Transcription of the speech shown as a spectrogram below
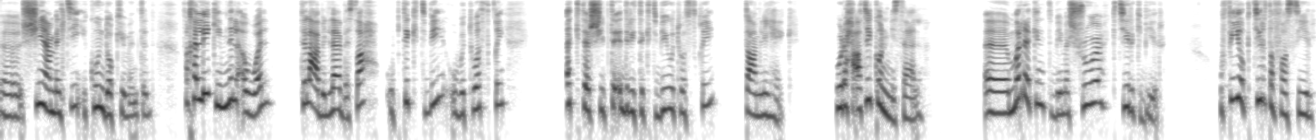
آه، شيء عملتيه يكون دوكيومنتد فخليكي من الأول تلعبي اللعبة صح وبتكتبي وبتوثقي أكثر شيء بتقدري تكتبيه وتوثقيه تعمليه هيك. ورح أعطيكم مثال. آه، مرة كنت بمشروع كتير كبير وفيه كتير تفاصيل.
